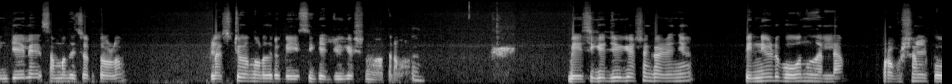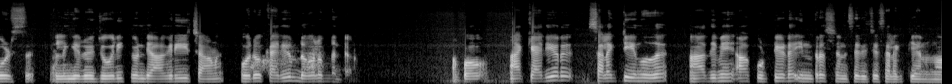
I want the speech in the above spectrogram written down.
ഇന്ത്യയിലെ സംബന്ധിച്ചിടത്തോളം പ്ലസ് ടു എന്നുള്ളത് ഒരു ബേസിക് എഡ്യൂക്കേഷൻ മാത്രമാണ്. ബേസിക് എഡ്യൂക്കേഷൻ കഴിഞ്ഞ് പിന്നീട് പോകുന്നതെല്ലാം പ്രൊഫഷണൽ കോഴ്സ് അല്ലെങ്കിൽ ഒരു ജോലിക്ക് വേണ്ടി ആഗ്രഹിച്ചാണ് ഓരോ കരിയർ ഡെവലപ്മെന്റ് ആണ് അപ്പോൾ ആ കരിയർ സെലക്ട് ചെയ്യുന്നത് ആദ്യമേ ആ കുട്ടിയുടെ ഇൻട്രസ്റ്റ് അനുസരിച്ച് സെലക്ട് ചെയ്യാനെന്ന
